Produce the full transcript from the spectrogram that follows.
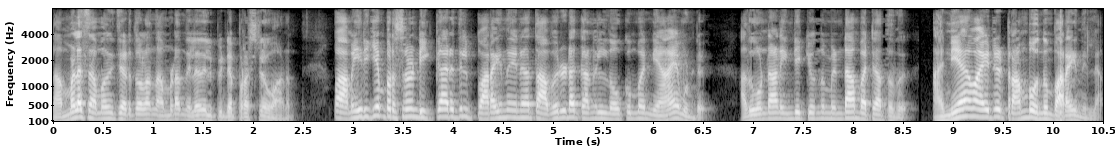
നമ്മളെ സംബന്ധിച്ചിടത്തോളം നമ്മുടെ നിലനിൽപ്പിന്റെ പ്രശ്നവുമാണ്. അപ്പോൾ അമേരിക്കൻ പ്രസിഡന്റ് ഇക്കാര്യത്തിൽ പറയുന്നതിനകത്ത് അവരുടെ കണ്ണിൽ നോക്കുമ്പോൾ ന്യായമുണ്ട്. അതുകൊണ്ടാണ് ഇന്ത്യക്കൊന്നും മിണ്ടാൻ പറ്റാത്തത്. അന്യായമായിട്ട് ട്രംപ് ഒന്നും പറയുന്നില്ല.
